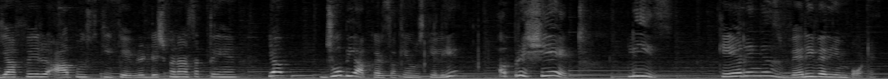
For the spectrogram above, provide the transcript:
या फिर आप उसकी फेवरेट डिश बना सकते हैं, या जो भी आप कर सकें उसके लिए appreciate please caring is very very important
